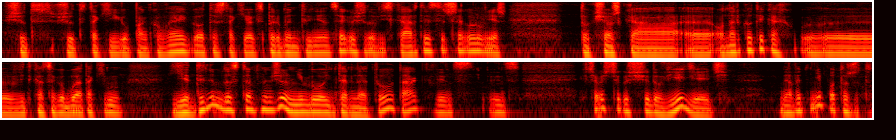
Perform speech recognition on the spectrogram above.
wśród, wśród takiego punkowego, też takiego eksperymentującego środowiska artystycznego również. To książka e, o narkotykach e, Witkacego była takim jedynym dostępnym źródłem. Nie było internetu, tak? Więc, więc chciałeś czegoś się dowiedzieć, nawet nie po to, że to,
